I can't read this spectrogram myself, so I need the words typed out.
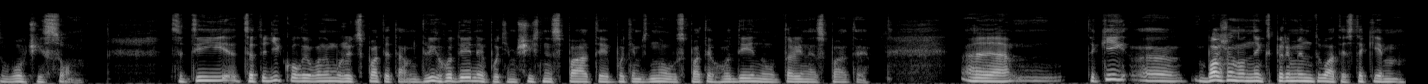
вовчий сон. Це ті, це тоді, коли вони можуть спати там 2 години, потім 6 не спати, потім знову спати годину, 3 не спати. Е, Такий е, бажано не експериментувати з таким,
